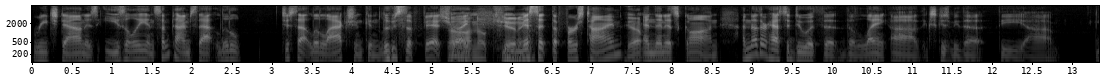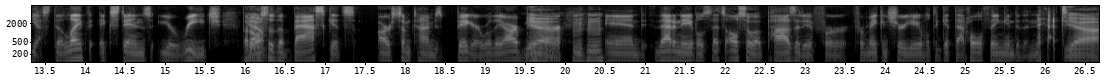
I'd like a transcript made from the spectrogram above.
reach down as easily, and sometimes that little just that little action can lose the fish, Oh, right? no You kidding. miss it the first time, Yep. and then it's gone. Another has to do with the the length. Uh, excuse me, the the uh, yes, the length extends your reach, but Yep. also the baskets are sometimes bigger. Well, they are Yeah. bigger, hmm and that enables. That's also a positive for for making sure you're able to get that whole thing into the net. Yeah.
